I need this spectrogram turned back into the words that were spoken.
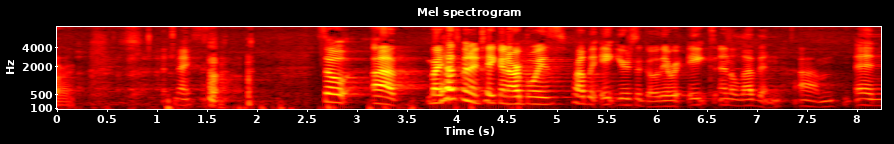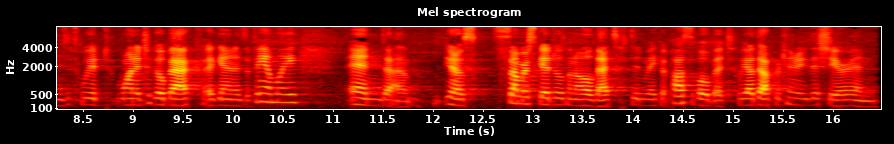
all right. Nice. so uh, my husband had taken our boys probably eight years ago. They were eight and 11. Um, and we wanted to go back again as a family. And, um, you know, summer schedules and all of that didn't make it possible, but we had the opportunity this year, and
